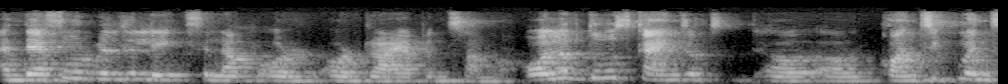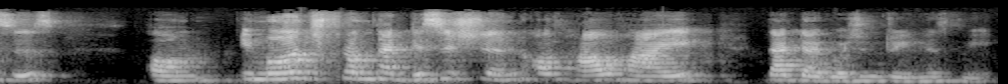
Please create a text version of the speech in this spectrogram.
and therefore will the lake fill up or, or dry up in summer. All of those kinds of uh, uh, consequences um, emerge from that decision of how high that diversion drain is made.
